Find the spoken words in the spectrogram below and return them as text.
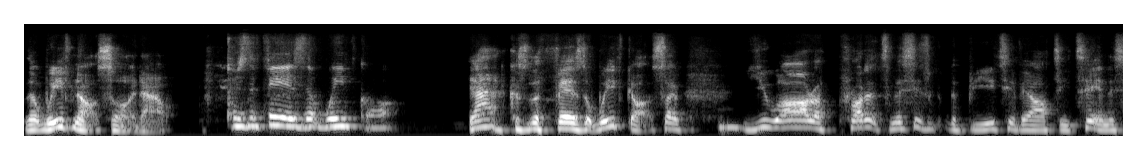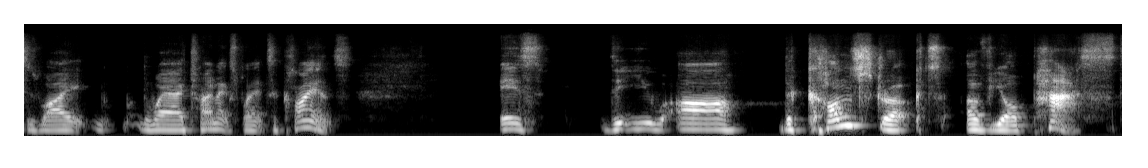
that we've not sorted out. Because the fears that we've got. Yeah, because of the fears that we've got. So mm. you are a product, and this is the beauty of the RTT, and this is why the way I try and explain it to clients is that you are the construct of your past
